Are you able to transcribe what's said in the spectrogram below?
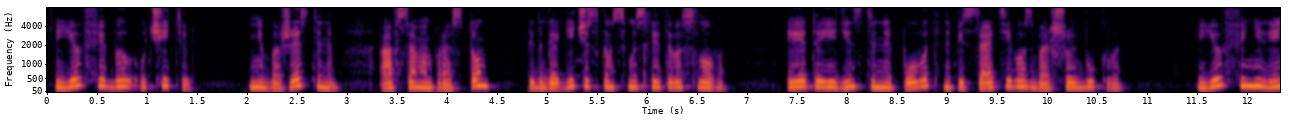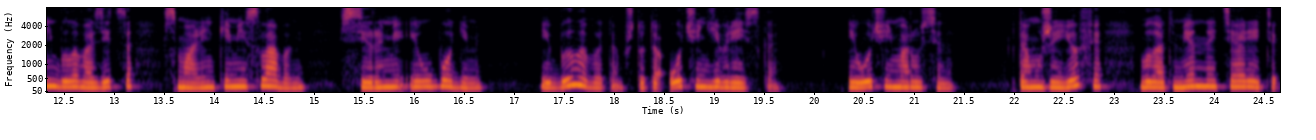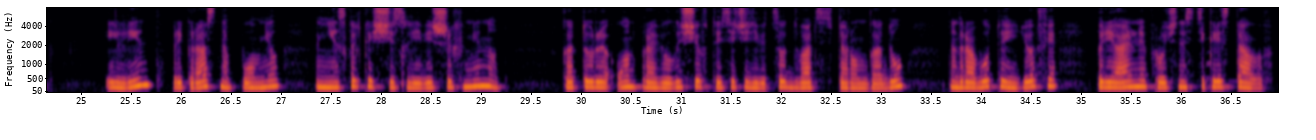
Йоффе был учитель, не божественным, а в самом простом, педагогическом смысле этого слова, и это единственный повод написать его с большой буквы. Йоффе не лень было возиться с маленькими и слабыми, сирыми и убогими, и было в этом что-то очень еврейское и очень Марусина. К тому же Йоффе был отменный теоретик, и Линд прекрасно помнил несколько счастливейших минут, которые он провел еще в 1922 году над работой Йоффе по реальной прочности кристаллов.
